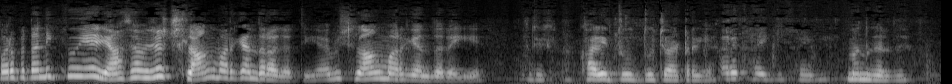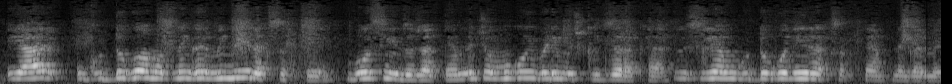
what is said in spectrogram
पर पता नहीं क्यों ये यहाँ से हमेशा छलांग मार के अंदर आ जाती है अभी छलांग मार के अंदर आई है देखना खाली दूध दूध चाट रही है। अरे खाएगी खाएगी। बंद कर दे। यार गुड्डू को हम अपने घर में नहीं रख सकते। बहुत सीन हो जाते हैं। हमने चोमू को भी बड़ी मुश्किल से रखा है। तो इसलिए हम गुड्डू को नहीं रख सकते हैं अपने घर में।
